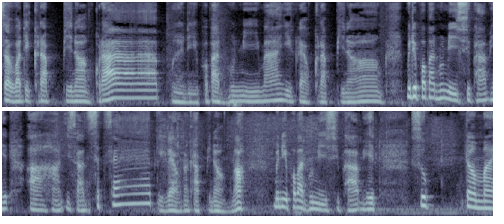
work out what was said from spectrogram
สวัสดีครับพี่น้องครับเมื่อนี้พ่อบ้านหุ่นมีมาอีกแล้วครับพี่น้องเมื่อนี้พ่อบ้านหุ่นมีสิพามเฮ็ดอาหารอีสานแซ่บๆอีกแล้วนะครับ พี่น้องเนาะเมื่อนี้พ่อบ้านหุ่นมีสิพามเฮ็ดซุปหน่อไม้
